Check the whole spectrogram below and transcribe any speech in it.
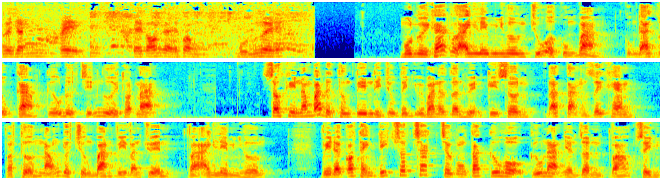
người dân về. Trẻ con cái khoảng bốn người đấy. Một người khác là anh Lê Minh Hương, trú ở cùng bản cũng đã dũng cảm cứu được 9 người thoát nạn. Sau khi nắm bắt được thông tin thì Chủ tịch Ủy ban nhân dân huyện Kỳ Sơn đã tặng giấy khen và thưởng nóng cho trường bản Vi Văn Truyền và anh Lê Minh Hương vì đã có thành tích xuất sắc trong công tác cứu hộ, cứu nạn nhân dân và học sinh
